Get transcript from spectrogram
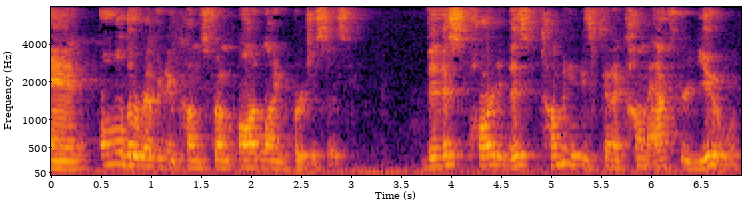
and all their revenue comes from online purchases. This party, this company is going to come after you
